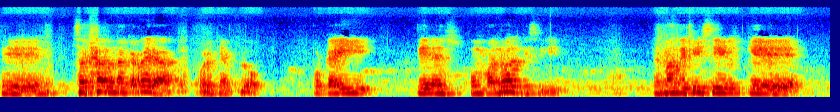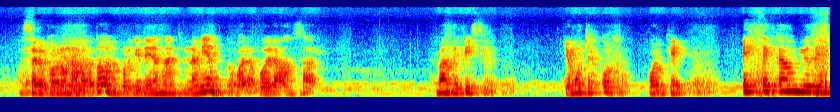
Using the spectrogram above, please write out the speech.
eh, sacar una carrera, por ejemplo, porque ahí tienes un manual que seguir. Es más difícil que hacer correr una maratón, porque tienes un entrenamiento para poder avanzar. Más difícil que muchas cosas, porque este cambio de,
